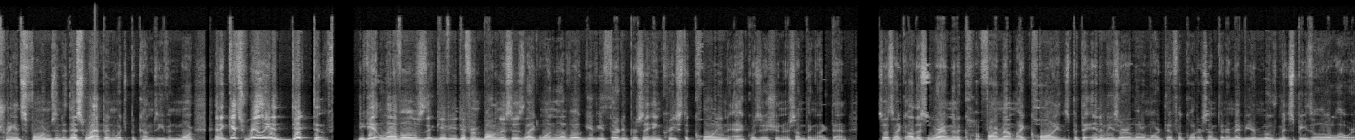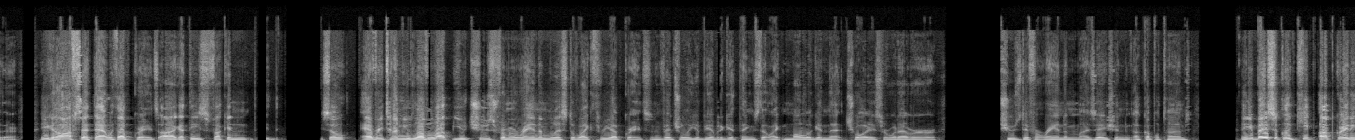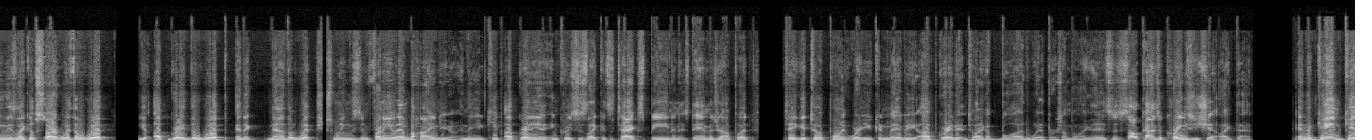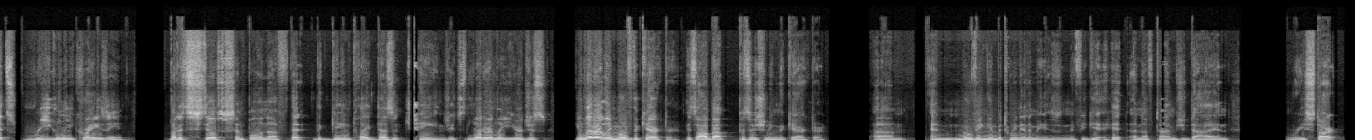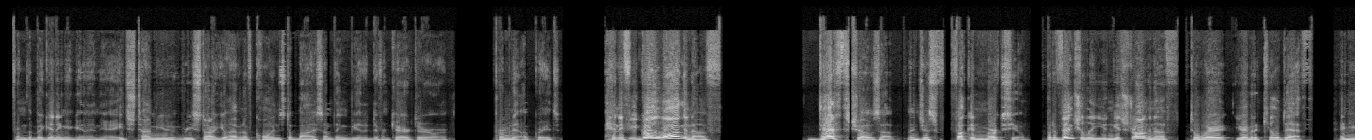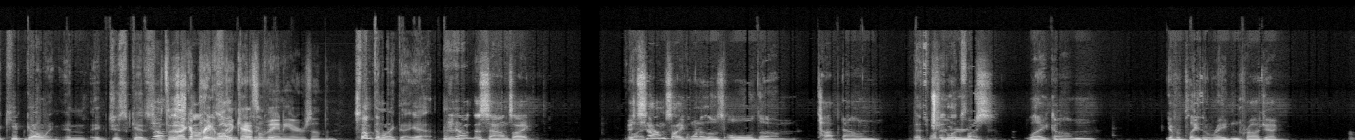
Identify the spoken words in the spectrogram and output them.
transforms into this weapon which becomes even more and it gets really addictive you get levels that give you different bonuses like one level will give you 30% increase to coin acquisition or something like that so it's like oh this is where i'm going to farm out my coins but the enemies are a little more difficult or something or maybe your movement speed's a little lower there you can offset that with upgrades oh i got these fucking so every time you level up, you choose from a random list of like three upgrades, and eventually you'll be able to get things that like mulligan that choice or whatever, or choose different randomization a couple times. And you basically keep upgrading these. Like you'll start with a whip, you upgrade the whip, and it now the whip swings in front of you and behind you, and then you keep upgrading, and it increases like its attack speed and its damage output till you get to a point where you can maybe upgrade it into like a blood whip or something like that. It's, it's all kinds of crazy shit like that. And the game gets really crazy but it's still simple enough that the gameplay doesn't change. It's literally you're just you literally move the character. It's all about positioning the character. Um, and moving in between enemies and if you get hit enough times you die and restart from the beginning again and each time you restart you'll have enough coins to buy something be it a different character or permanent upgrades and if you go long enough death shows up and just fucking murks you. But eventually you can get strong enough to where you're able to kill death and you keep going and it just gets so it's like a prequel to Castlevania or something. Something like that, yeah. You know what this sounds like? It sounds like one of those old um top down That's what it looks like. Like um you ever play the Raiden project?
